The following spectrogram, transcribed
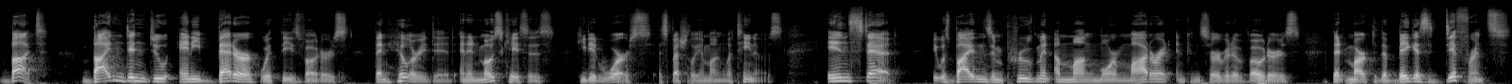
But Biden didn't do any better with these voters than Hillary did. And in most cases, he did worse, especially among Latinos. Instead, it was Biden's improvement among more moderate and conservative voters that marked the biggest difference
